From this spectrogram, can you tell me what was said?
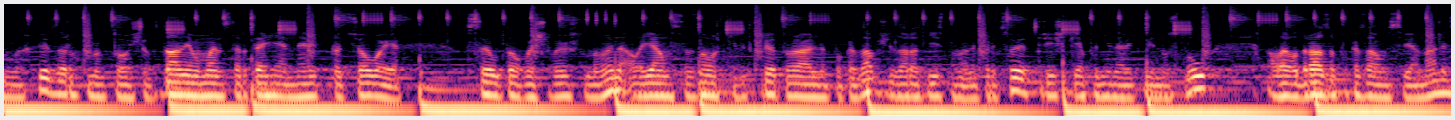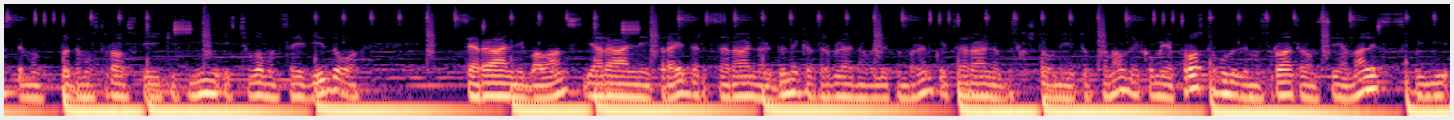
нелегкий за рахунок того, що в даний момент стратегія не відпрацьовує в сил того, що вийшли новини, але я вам все знову ж таки відкрито реально показав, що зараз дійсно не працює. Трішки я по ній навіть мінуснув, але одразу показав вам свій аналіз, демон- продемонстрував свої якісь зміни, і в цілому це відео. Це реальний баланс, я реальний трейдер, це реальна людина, яка заробляє на валютному ринку, і це реально безкоштовний YouTube канал, на якому я просто буду демонструвати вам свій аналіз, свої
